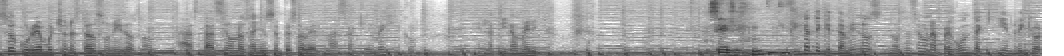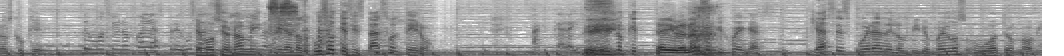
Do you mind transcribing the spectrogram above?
Eso ocurría mucho en Estados Unidos, ¿no? Hasta hace unos años se empezó a ver más aquí en México, en Latinoamérica. Sí, sí. Y fíjate que también nos, nos hace una pregunta aquí Enrique Orozco que... Se emocionó con las preguntas. Se emocionó, mira, nos puso que si estás soltero. Ah, caray. ¿Qué es lo que, ¿qué es lo que juegas? ¿Qué haces fuera de los videojuegos u otro hobby?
